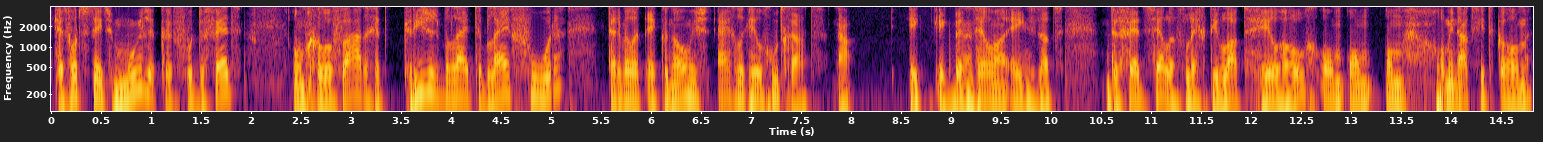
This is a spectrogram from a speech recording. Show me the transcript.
Het wordt steeds moeilijker voor de Fed om geloofwaardig het crisisbeleid te blijven voeren, terwijl het economisch eigenlijk heel goed gaat. Nou, ik, ik ben het helemaal eens dat de Fed zelf legt die lat heel hoog om, om, om, om in actie te komen.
